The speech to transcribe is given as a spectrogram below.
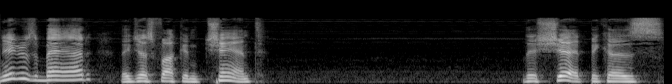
Niggers are bad. They just fucking chant this shit because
